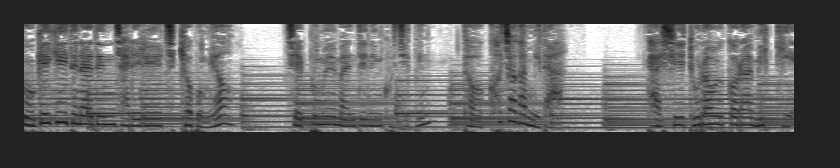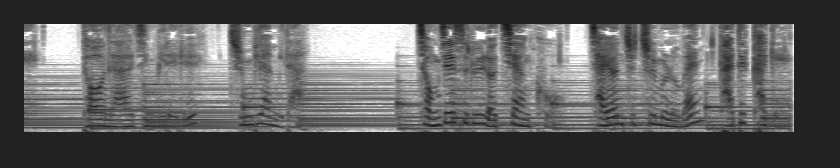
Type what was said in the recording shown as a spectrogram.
고객이 드나든 자리를 지켜보며 제품을 만드는 고집은 더 커져갑니다. 다시 돌아올 거라 믿기에 더 나아진 미래를 준비합니다. 정제수를 넣지 않고 자연 추출물로만 가득하게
